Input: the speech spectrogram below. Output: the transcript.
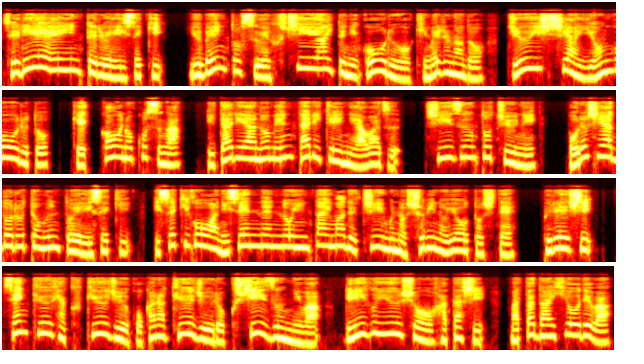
セリエ A インテルへ移籍、ユベントス FC 相手にゴールを決めるなど、11試合4ゴールと結果を残すが、イタリアのメンタリティに合わず、シーズン途中にボルシアドルトムントへ移籍、移籍後は2000年の引退までチームの守備の用としてプレーし、1995から96シーズンにはリーグ優勝を果たし、また代表では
